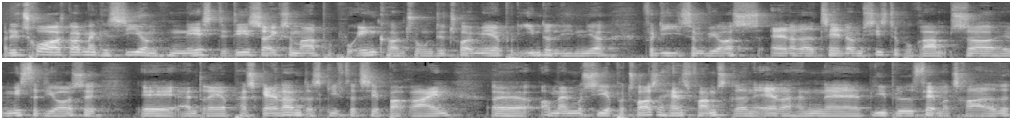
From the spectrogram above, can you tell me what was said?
Og det tror jeg også godt, man kan sige om den næste. Det er så ikke så meget på pointkontoen, det tror jeg mere på de indre linjer, fordi som vi også allerede talte om i sidste program, så øh, mister de også øh, Andrea Pascaleren, der skifter til Bahrain. Øh, og man må sige, at på trods af hans fremskredende alder, han øh, er lige blevet 35,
